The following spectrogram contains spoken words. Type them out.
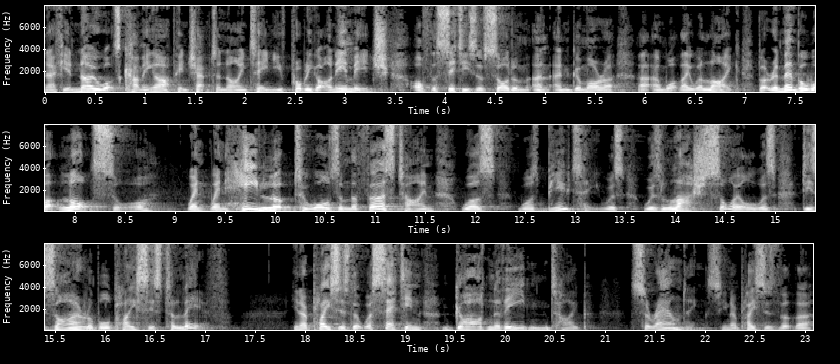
Now, if you know what's coming up in chapter 19, you've probably got an image of the cities of Sodom and, and Gomorrah uh, and what they were like. But remember what Lot saw when, when he looked towards them the first time was, was beauty, was, was lush soil, was desirable places to live. You know, places that were set in Garden of Eden type surroundings. You know, places that the,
